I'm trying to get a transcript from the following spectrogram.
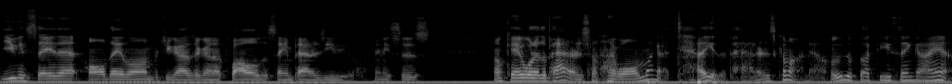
You can say that all day long, but you guys are gonna follow the same patterns you do. And he says, okay, what are the patterns? I'm like, well, I'm not going to tell you the patterns. Come on now. Who the fuck do you think I am?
